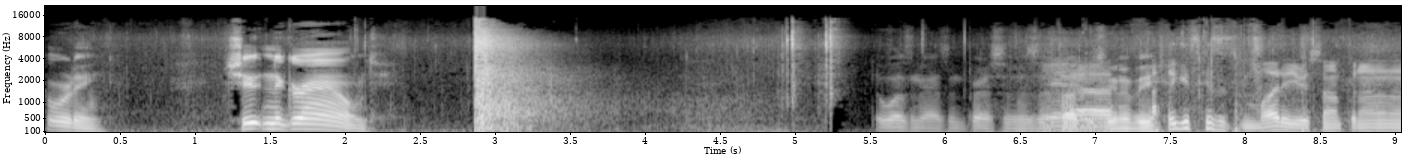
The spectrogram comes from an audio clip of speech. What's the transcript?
Recording. Shooting the ground. It wasn't as impressive as I thought it was going to be. I think it's because it's muddy or something. I don't know.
